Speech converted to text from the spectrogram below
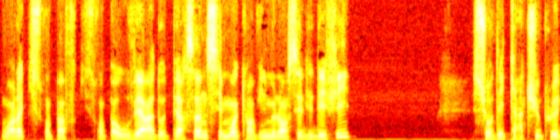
voilà, qui ne seront pas, seront pas ouverts à d'autres personnes. C'est moi qui ai envie de me lancer des défis sur des quintuples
